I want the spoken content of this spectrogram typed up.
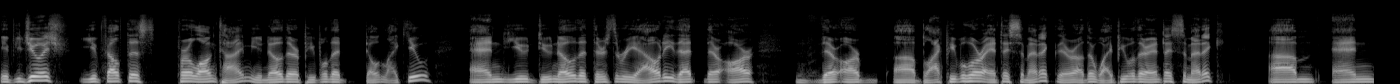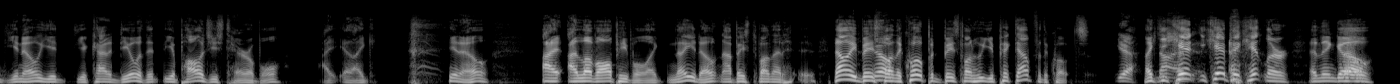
if you're Jewish, you felt this for a long time. You know there are people that don't like you, and you do know that there's the reality that there are there are uh, black people who are anti-Semitic. There are other white people that are anti-Semitic, um, and you know you you kind of deal with it. The apology's terrible. I like, you know, I, I love all people. Like, no, you don't. Not based upon that. Not only based no. upon the quote, but based upon who you picked out for the quotes. Yeah. Like no, you can't I, you can't pick Hitler and then go no.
